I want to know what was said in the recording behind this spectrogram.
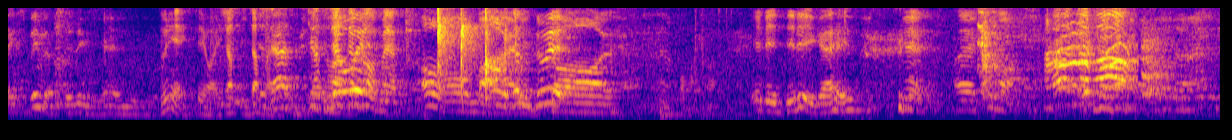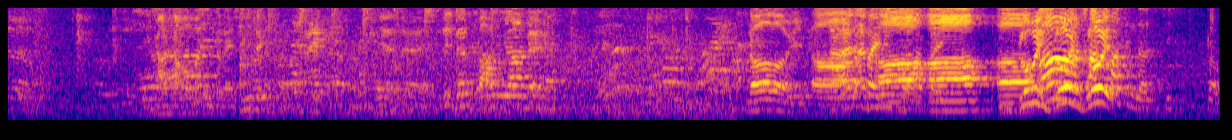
explain the physics behind it. Don't need to explain, what, it's just, it's just, like, Just, Just, just just do it. math. Oh, oh my Oh, just do it. God. Hey, they did it, guys. Yes. Uh, come on. government No, no, no. we- Uh, I- I think uh, so, uh, uh, Blow it, blow it, blow it. trust in the system.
